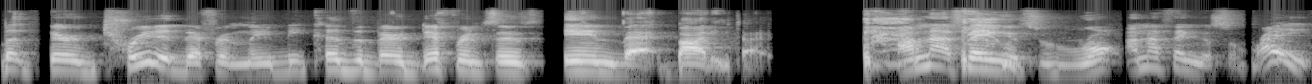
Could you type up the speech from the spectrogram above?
but they're treated differently because of their differences in that body type. I'm not saying it's wrong. I'm not saying it's right,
